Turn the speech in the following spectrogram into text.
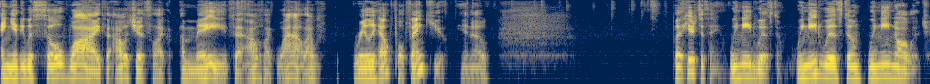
And yet it was so wise that I was just like amazed that I was like, wow, that was really helpful. Thank you, you know. But here's the thing we need wisdom. We need wisdom. We need knowledge.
